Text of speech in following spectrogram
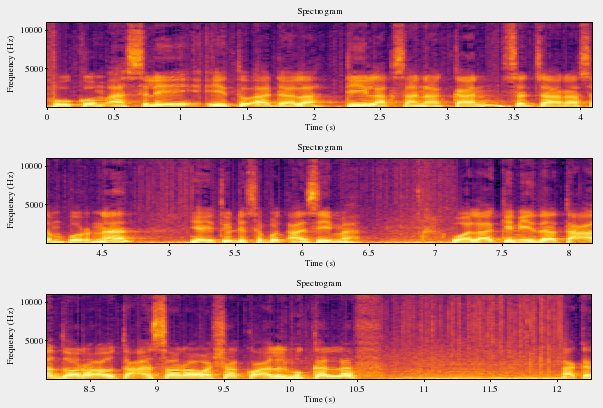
hukum asli itu adalah dilaksanakan secara sempurna yaitu disebut azimah. Walakin idza ta'adzara atau ta'assara wa syaqqa 'alal mukallaf akan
